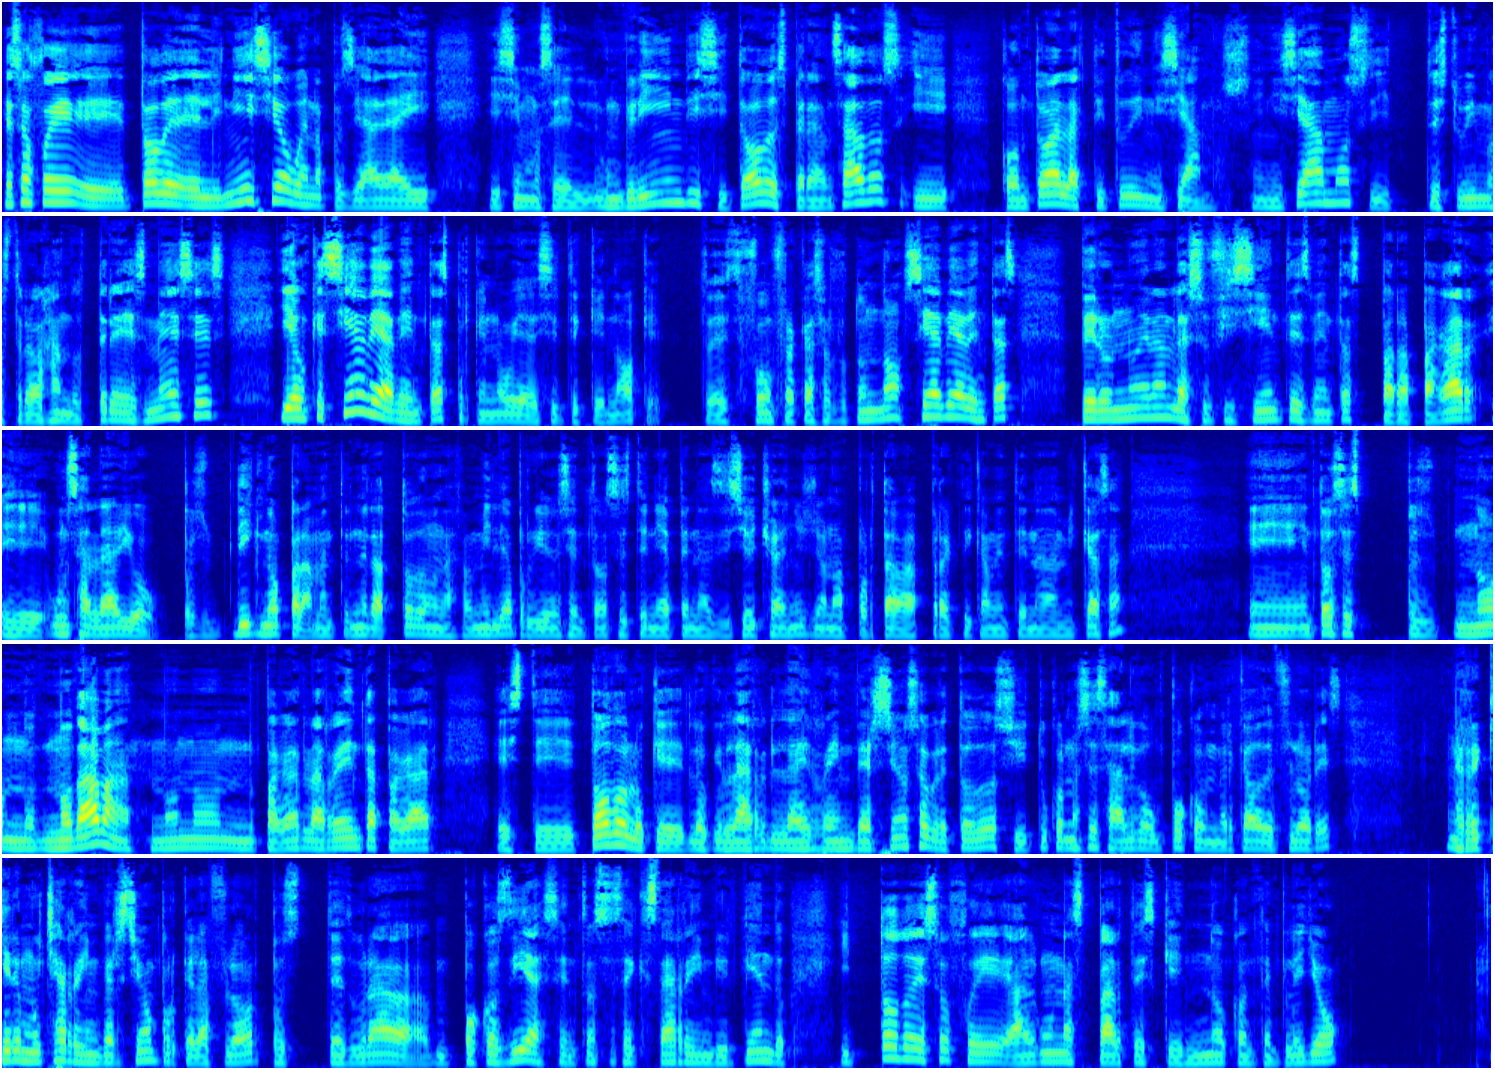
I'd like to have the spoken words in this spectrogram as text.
Eso fue eh, todo el inicio. Bueno, pues ya de ahí hicimos el, un brindis y todo, esperanzados. Y con toda la actitud iniciamos. Iniciamos y estuvimos trabajando tres meses. Y aunque sí había ventas, porque no voy a decirte que no, que fue un fracaso rotundo. No, sí había ventas, pero no eran las suficientes ventas para pagar eh, un salario pues digno para mantener a toda una familia, porque yo en ese entonces tenía apenas 18 años, yo no aportaba prácticamente nada a mi casa. Eh, entonces pues no, no, no daba, no, no, pagar la renta, pagar este, todo lo que, lo que la, la reinversión sobre todo, si tú conoces algo un poco del mercado de flores, requiere mucha reinversión porque la flor pues te dura pocos días entonces hay que estar reinvirtiendo y todo eso fue algunas partes que no contemplé yo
